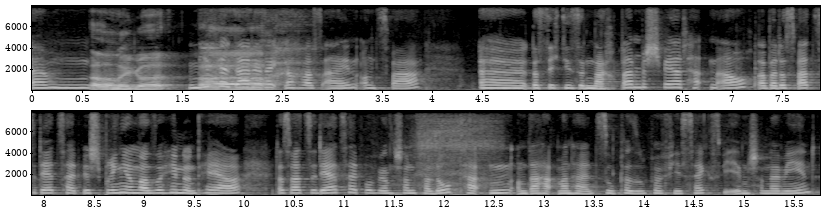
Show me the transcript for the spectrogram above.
Ähm, Oh mein Gott. Mir fällt da Ah. direkt noch was ein und zwar, äh, dass sich diese Nachbarn beschwert hatten auch, aber das war zu der Zeit, wir springen immer so hin und her, das war zu der Zeit, wo wir uns schon verlobt hatten und da hat man halt super, super viel Sex, wie eben schon erwähnt.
